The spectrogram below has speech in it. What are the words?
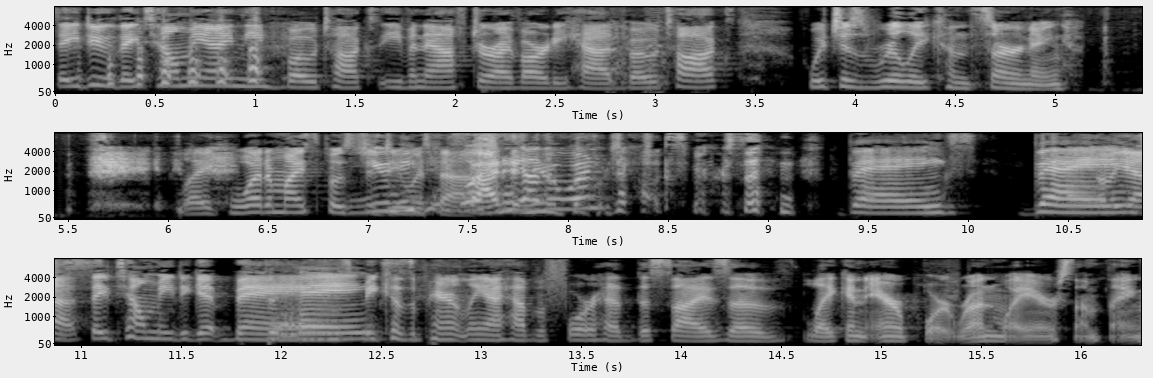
They do. They tell me I need Botox even after I've already had Botox, which is really concerning. Like, what am I supposed to You do need with to that? find What's a the other one? Botox person. Bangs, bangs. Oh yeah, they tell me to get bangs, Bangs. because apparently I have a forehead the size of like an airport runway or something.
